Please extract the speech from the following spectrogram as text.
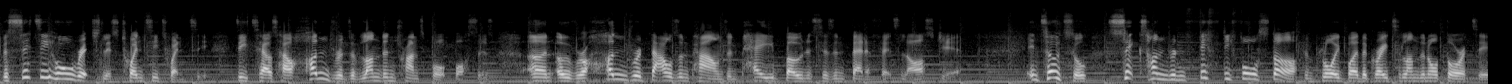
The City Hall Rich List 2020 details how hundreds of London transport bosses earned over £100,000 in pay, bonuses and benefits last year. In total, 654 staff employed by the Greater London Authority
